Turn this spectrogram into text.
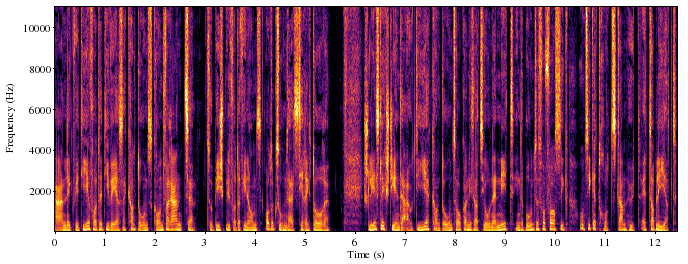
ähnlich wie die von den diversen Kantonskonferenzen, zum Beispiel von der Finanz- oder Gesundheitsdirektoren. Schließlich stehen auch die Kantonsorganisationen nicht in der Bundesverfassung und sind trotzdem heute etabliert.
